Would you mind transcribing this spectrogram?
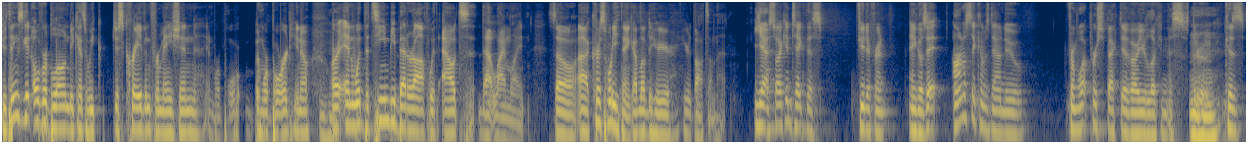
Do things get overblown because we just crave information and we're bo- and we're bored? You know, or and would the team be better off without that limelight? So, uh, Chris, what do you think? I'd love to hear your your thoughts on that. Yeah, so I can take this a few different angles. It honestly comes down to from what perspective are you looking this through? Because,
